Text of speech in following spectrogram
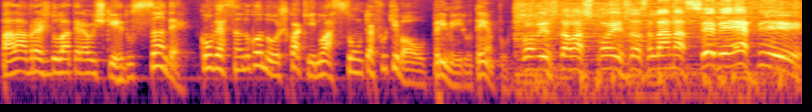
Palavras do lateral esquerdo Sander, conversando conosco aqui no Assunto é Futebol, primeiro tempo. Como estão as coisas lá na CBF?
